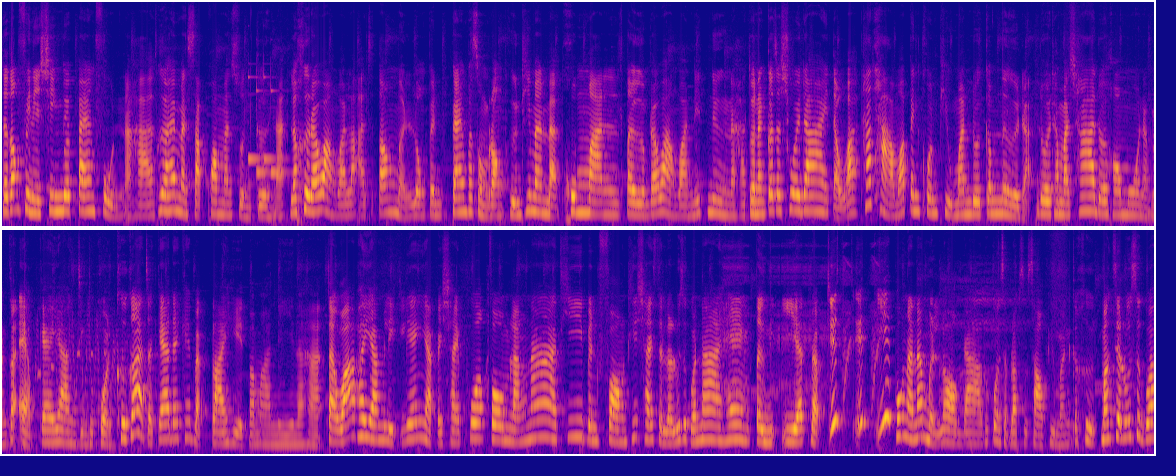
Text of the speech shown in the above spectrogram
จะต้อง finishing ด้วยแป้งฝุ่นนะคะ เพื่อให้มันซับความมันส่วนเกินนะ แล้วคือระหว่างวันเราอาจจะต้องเหมือนลงเป็นแป้งผสมรองพื้นที่มันแบบคุมมันเติมระหว่างวันนิดนึงนะคะ ตัวนั้นก็จะช่วยได้ แต่ว่าถ้าถามว่าเป็นคนผิวมันโดยกำเนิดอะโดยธรรมชาติโดยฮอร์โมนอะมันก็แอบแก้ยากจริงๆทุกคน คือก็อาจจะแก้ได้แค่แบบปลายเหตุประมาณนี้นะคะแต่ว่าพยายามหลีกเลี่ยงอย่าไปใช้พวกโฟมล้างหน้าที่เป็นฟองที่ใช้เสร็จแล้วรู้สึกว่าหน้าแห้งตึงเอียดแบบจิ๊ดอิดอิดพวกนั้นน่ะเหมือนหลอกดาวทุกคนสำหรับสาวผิวมันก็คือ มักจะรู้สึกว่า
